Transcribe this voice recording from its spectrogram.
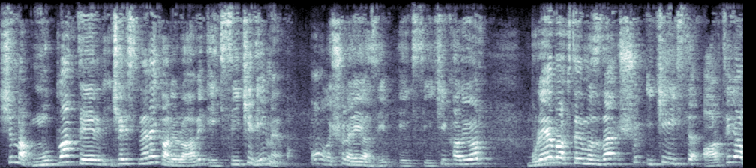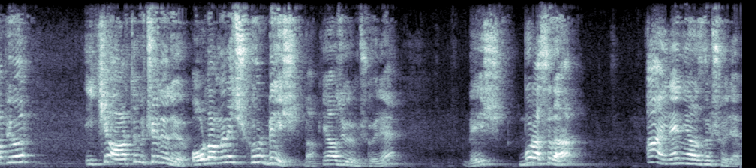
Şimdi bak mutlak değerin içerisinde ne kalıyor abi? Eksi 2 değil mi? Onu da şuraya yazayım. Eksi 2 kalıyor. Buraya baktığımızda şu 2 eksi artı yapıyor. 2 artı 3'e dönüyor. Oradan da ne çıkıyor? 5. Bak yazıyorum şöyle. 5. Burası da aynen yazdım şöyle.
